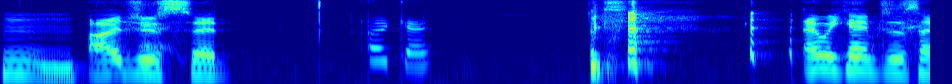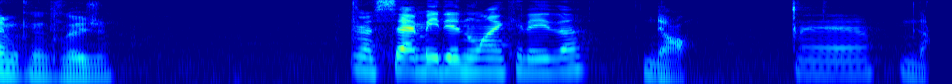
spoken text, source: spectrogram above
Hmm. I just said, okay, and we came to the same conclusion. Oh, Sammy didn't like it either. No, Yeah. no.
